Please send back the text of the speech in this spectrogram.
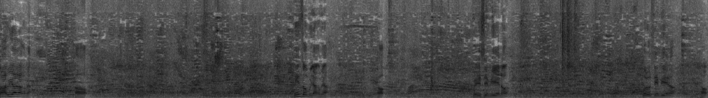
မှာပြီးရလားခင်ဗျဟုတ်နင်းဆုံးပြီလားခင်ဗျဟုတ်မေးစင်ပြေနော်ဘလို့စင်ပြေနော်ဟုတ်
